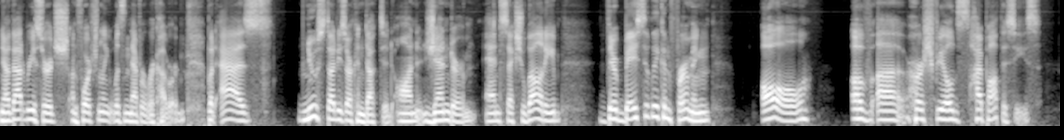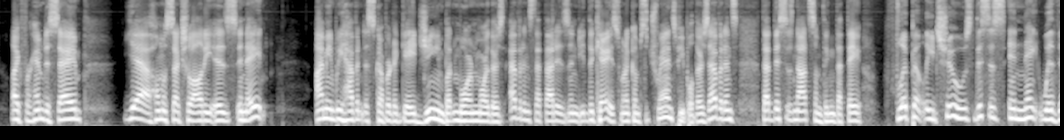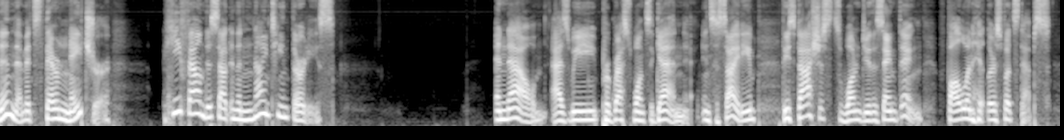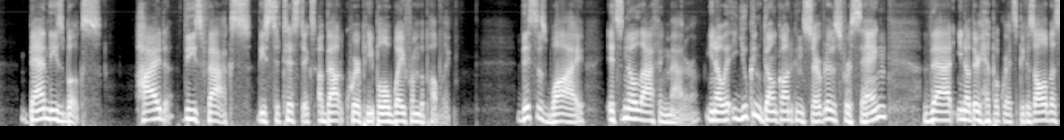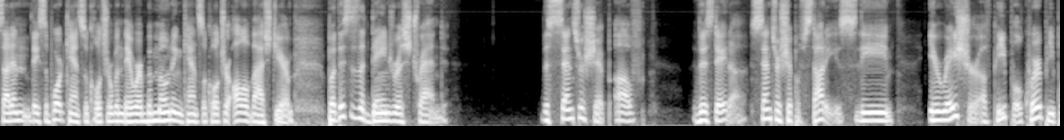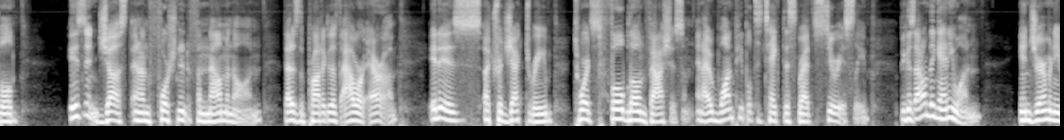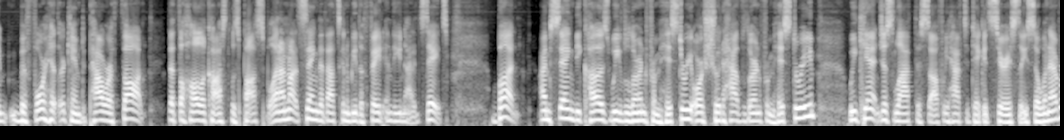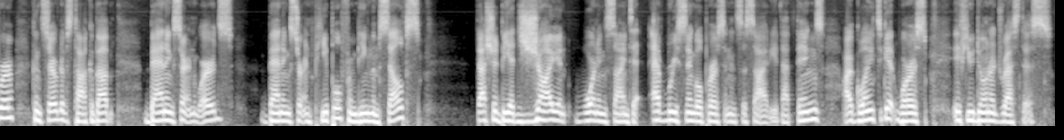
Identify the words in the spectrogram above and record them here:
Now, that research, unfortunately, was never recovered. But as new studies are conducted on gender and sexuality, they're basically confirming all of uh, Hirschfeld's hypotheses. Like for him to say, yeah, homosexuality is innate. I mean, we haven't discovered a gay gene, but more and more there's evidence that that is indeed the case when it comes to trans people. There's evidence that this is not something that they flippantly choose. This is innate within them, it's their nature. He found this out in the 1930s. And now, as we progress once again in society, these fascists want to do the same thing follow in Hitler's footsteps, ban these books, hide these facts, these statistics about queer people away from the public. This is why it's no laughing matter. You know, you can dunk on conservatives for saying that, you know, they're hypocrites because all of a sudden they support cancel culture when they were bemoaning cancel culture all of last year. But this is a dangerous trend the censorship of this data, censorship of studies, the erasure of people, queer people, isn't just an unfortunate phenomenon that is the product of our era. It is a trajectory towards full blown fascism. And I want people to take this threat seriously because I don't think anyone in Germany before Hitler came to power thought that the Holocaust was possible. And I'm not saying that that's going to be the fate in the United States. But I'm saying because we've learned from history or should have learned from history, we can't just laugh this off. We have to take it seriously. So whenever conservatives talk about banning certain words, banning certain people from being themselves, that should be a giant warning sign to every single person in society that things are going to get worse if you don't address this.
